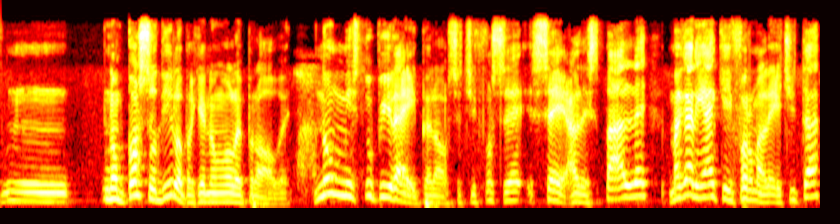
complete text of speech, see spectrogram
mh, non posso dirlo perché non ho le prove. Non mi stupirei però se ci fosse, se alle spalle, magari anche in forma lecita,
